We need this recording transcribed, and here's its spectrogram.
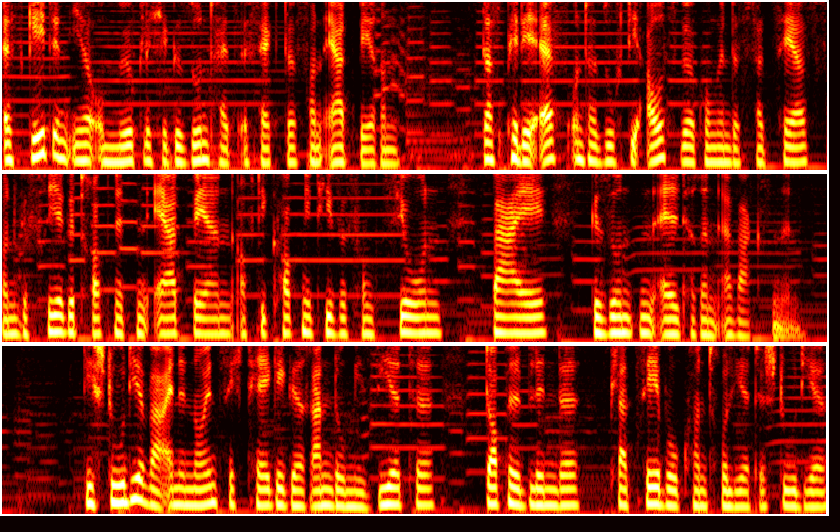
Es geht in ihr um mögliche Gesundheitseffekte von Erdbeeren. Das PDF untersucht die Auswirkungen des Verzehrs von gefriergetrockneten Erdbeeren auf die kognitive Funktion bei gesunden älteren Erwachsenen. Die Studie war eine 90-tägige randomisierte, doppelblinde, placebo-kontrollierte Studie,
